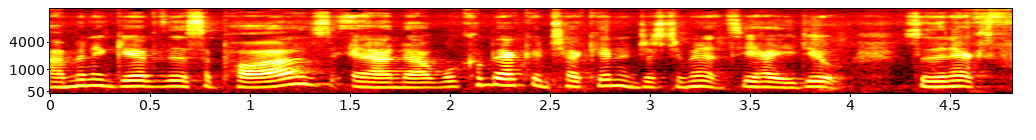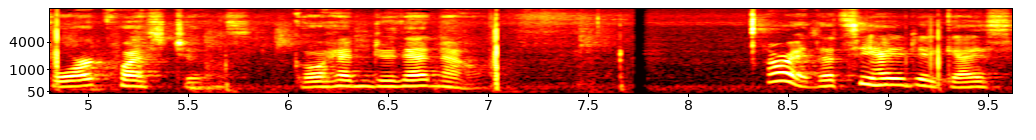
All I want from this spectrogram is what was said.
I'm going to give this a pause, and uh, we'll come back and check in in just a minute, see how you do. So the next four questions, go ahead and do that now. All right, let's see how you did, guys.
